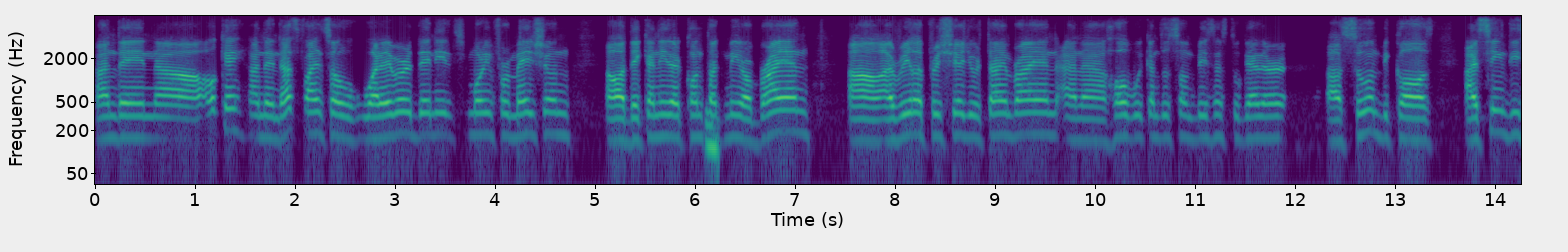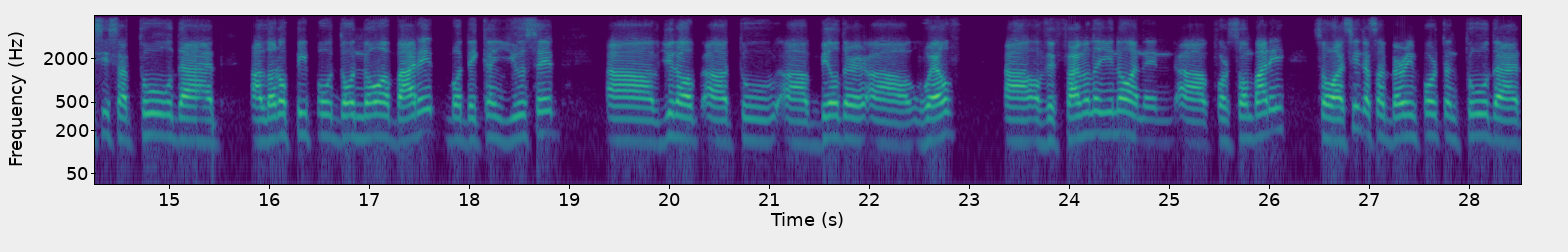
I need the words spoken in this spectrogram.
and then uh, okay, and then that's fine. So whatever they need more information, uh, they can either contact me or Brian. Uh, I really appreciate your time, Brian, and I hope we can do some business together uh, soon because I think this is a tool that a lot of people don't know about it, but they can use it uh, you know, uh, to uh, build their uh, wealth uh, of the family, you know, and then uh, for somebody. So I think that's a very important tool that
